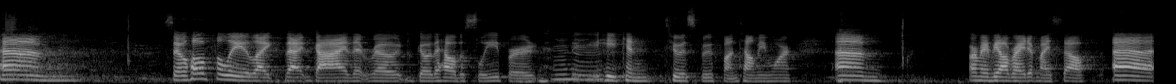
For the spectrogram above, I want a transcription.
Um, so hopefully, like that guy that wrote "Go the hell to sleep," or he can do a spoof on "Tell Me More," um, or maybe I'll write it myself. Uh,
